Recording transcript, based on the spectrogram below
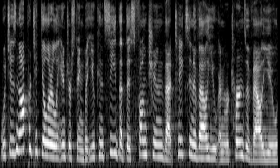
which is not particularly interesting, but you can see that this function that takes in a value and returns a value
